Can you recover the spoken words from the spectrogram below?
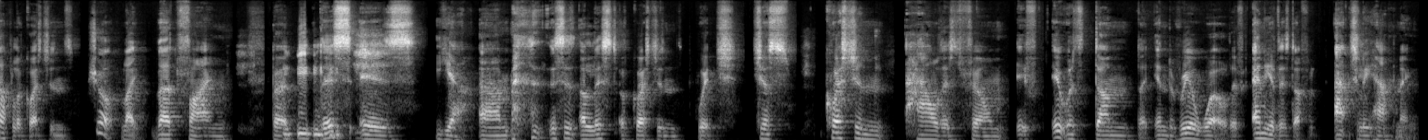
couple of questions sure like that's fine but this is yeah um this is a list of questions which just question how this film if it was done in the real world if any of this stuff was actually happening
